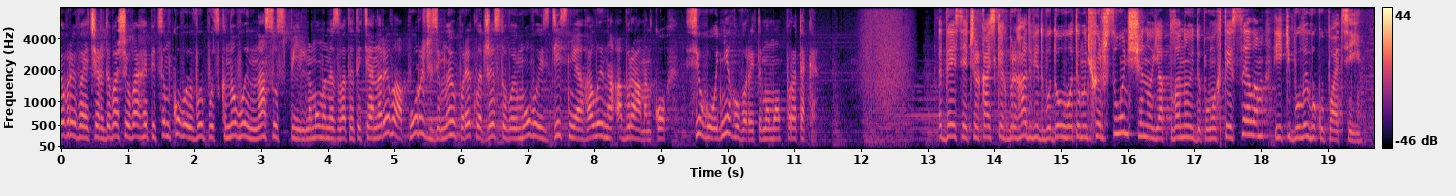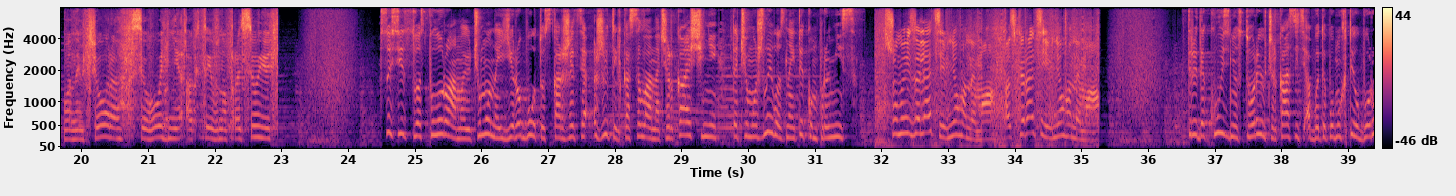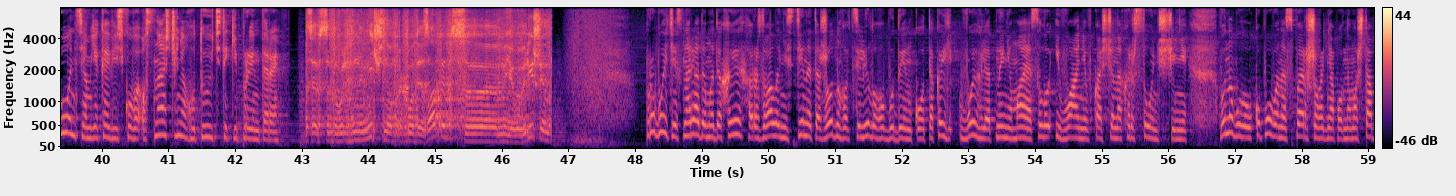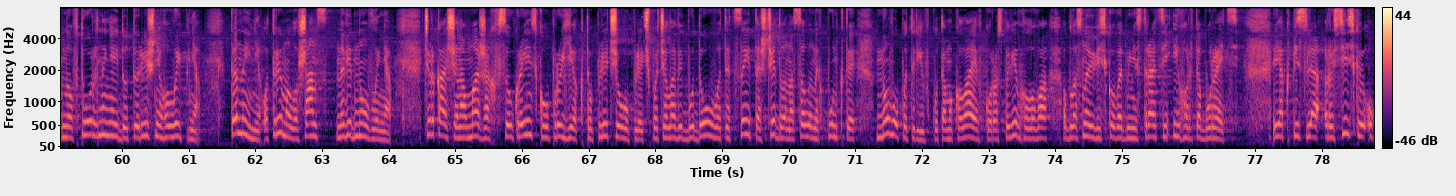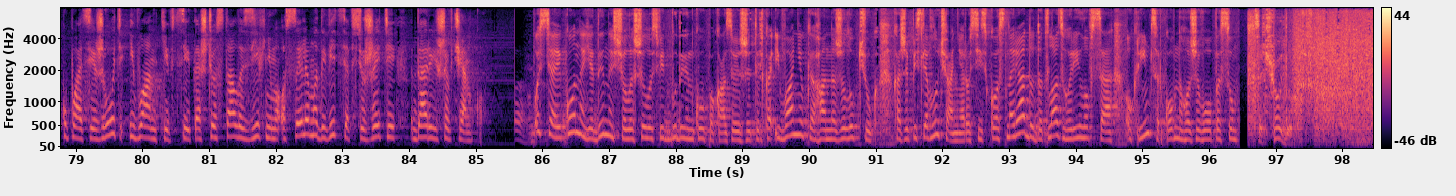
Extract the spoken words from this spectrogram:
Добрий вечір. До вашої уваги підсумковий випуск новин на Суспільному. Мене звати Тетяна Рива. А поруч зі мною переклад жестовою мовою здійснює Галина Абраменко. Сьогодні говоритимемо про таке. Десять черкаських бригад відбудовуватимуть Херсонщину, як планують допомогти селам, які були в окупації. Вони вчора, сьогодні активно працюють. Сусідство з пилорамою. Чому на її роботу скаржиться жителька села на Черкащині? Та чи можливо знайти компроміс? Шумоізоляції в нього нема, аспірації в нього нема. 3D-кузню створив черкасець, аби допомогти оборонцям, яке військове оснащення готують такі принтери. Це все доволі динамічно. Приходить запит, е, ми його вирішуємо. Пробиті снарядами дахи, розвалені стіни та жодного вцілілого будинку. Такий вигляд нині має село Іванівка, що на Херсонщині. Воно було окуповане з першого дня повномасштабного вторгнення й до торішнього липня. Та нині отримало шанс на відновлення. Черкащина в межах всеукраїнського проєкту Пліч-опліч почала відбудовувати цей та ще два населених пункти Новопетрівку та Миколаївку, розповів голова обласної військової адміністрації Ігор Табурець. Як після російської окупації живуть іванківці та що стало з їхніми оселями, дивіться в сюжеті Дарії Шевченко. Ось ця ікона єдине, що лишилось від будинку, показує жителька Іванівки Ганна Жолобчук. Каже, після влучання російського снаряду дотла згоріло все, окрім церковного живопису. Це чудо.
